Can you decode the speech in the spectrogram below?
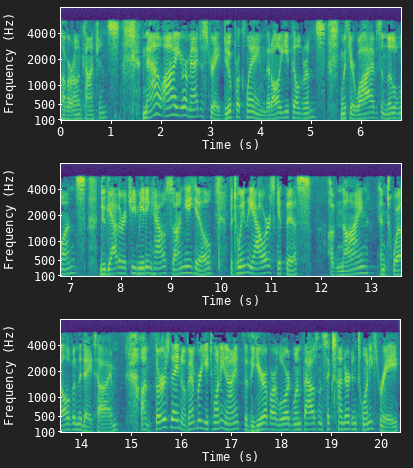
of our own conscience. Now I, your magistrate, do proclaim that all ye pilgrims, with your wives and little ones, do gather at ye meeting house on ye hill, between the hours, get this, of 9 and 12 in the daytime. On Thursday, November ye 29th of the year of our Lord 1623,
